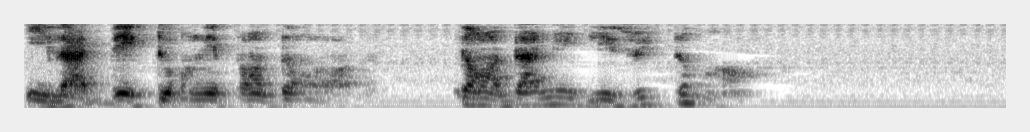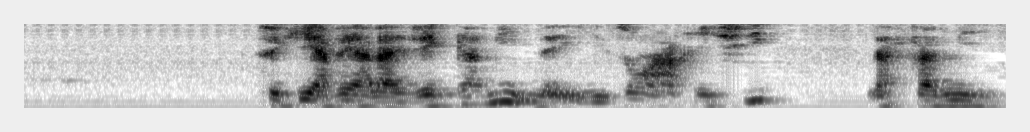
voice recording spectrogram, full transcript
il a détourné pendant tant d'années, 18 ans. Ce qui avait à la Gécamine, ils ont enrichi la famille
